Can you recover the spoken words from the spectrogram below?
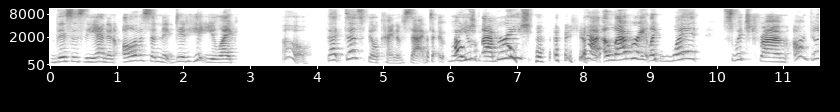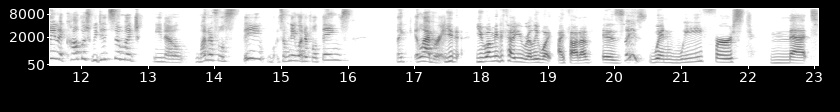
this is the end. And all of a sudden it did hit you like, oh, that does feel kind of sad. Will Ouch. you elaborate? yeah. yeah, elaborate. Like what switched from, oh, I'm feeling accomplished. We did so much, you know, wonderful thing, so many wonderful things. Like elaborate. You you want me to tell you really what I thought of is Please. when we first met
